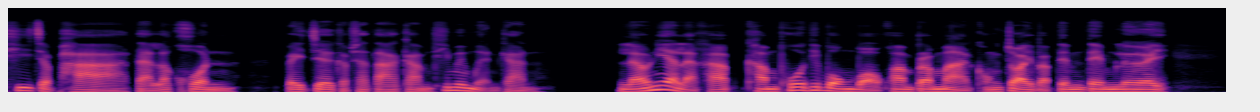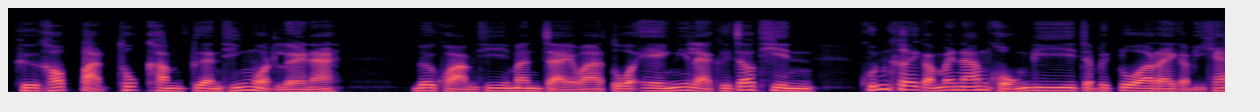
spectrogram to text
ที่จะพาแต่ละคนไปเจอกับชะตากรรมที่ไม่เหมือนกัน แล้วเนี่ยแหละครับคำพูดที่บ่งบอกความประมาทของจอยแบบเต็มๆเลย คือเขาปัดทุกคำเตือนทิ้งหมดเลยนะ ด้วยความที่มั่นใจว่าตัวเองนี่แหละคือเจ้าทิน คุ้นเคยกับแม่น้ำโขงดีจะไปกลัวอะไรกับอีแค่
